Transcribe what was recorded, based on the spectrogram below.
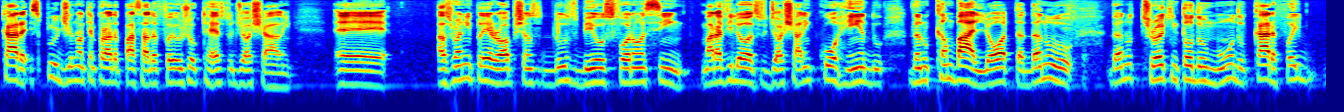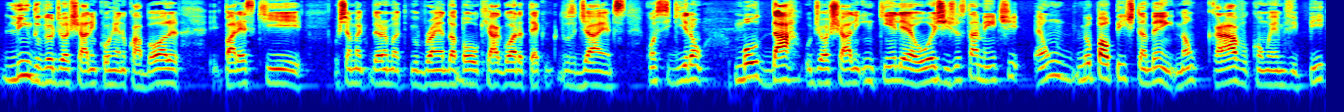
cara, explodiu na temporada passada, foi o jogo terrestre do Josh Allen. É, as running player options dos Bills foram assim maravilhosas. O Josh Allen correndo, dando cambalhota, dando dando truck em todo mundo. Cara, foi lindo ver o Josh Allen correndo com a bola. E parece que o Sean McDermott e o Brian Daboll, que é agora técnico dos Giants, conseguiram moldar o Josh Allen em quem ele é hoje, justamente é um meu palpite também, não cravo como MVP,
